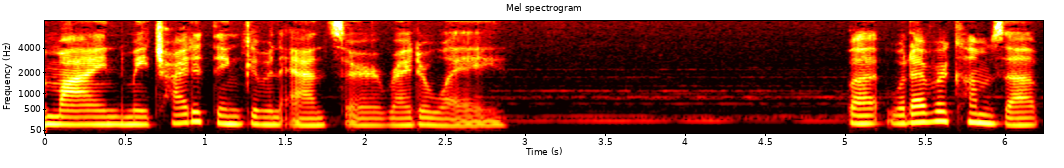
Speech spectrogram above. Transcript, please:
The mind may try to think of an answer right away, but whatever comes up,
